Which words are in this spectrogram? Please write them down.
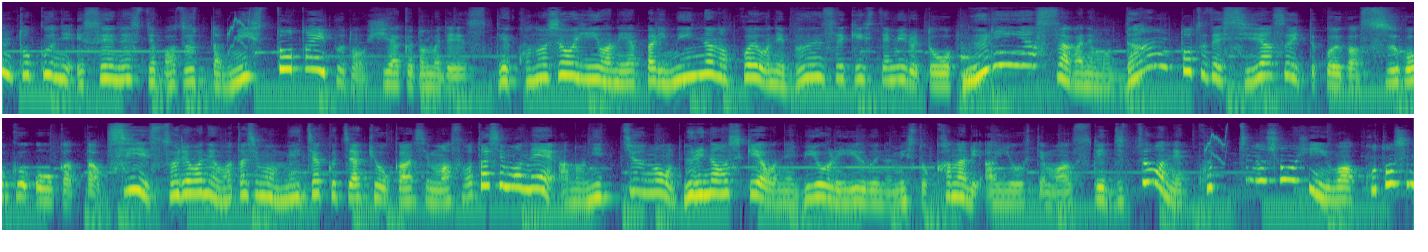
年特に SNS でバズったミストタイプの日焼け止めです。でこの商品はねやっぱりみんなの声をね分析してみると塗りやすさがねもうダントツでしやすいって声がすごく多かった。しそれはね私もめちゃくちゃ共感します。私もねあの日中の塗り直しケアはねビオレ UV のミストかなり愛用してます。で実はねこっちの商品は今年ね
